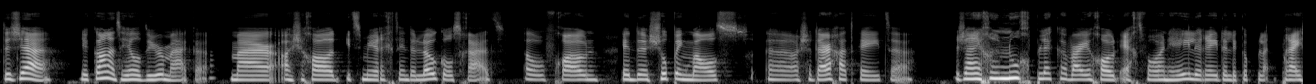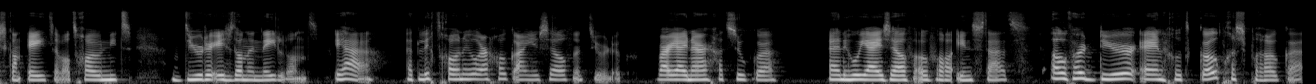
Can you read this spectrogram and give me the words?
Dus ja, je kan het heel duur maken. Maar als je gewoon iets meer richting de locals gaat, of gewoon in de shoppingmalls, uh, als je daar gaat eten, er zijn genoeg plekken waar je gewoon echt voor een hele redelijke prijs kan eten. Wat gewoon niet duurder is dan in Nederland. Ja, het ligt gewoon heel erg ook aan jezelf natuurlijk. Waar jij naar gaat zoeken en hoe jij zelf overal in staat. Over duur en goedkoop gesproken.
